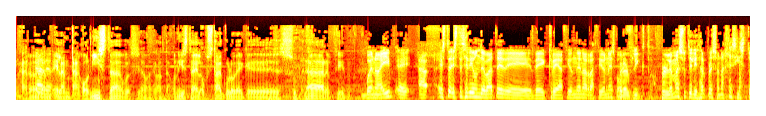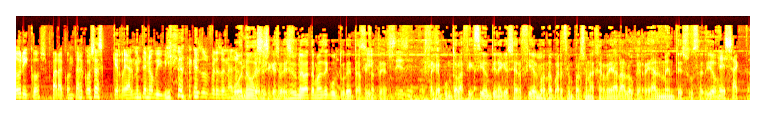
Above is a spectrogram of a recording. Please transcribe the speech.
Claro, Claro. El, el antagonista, pues se llama el antagonista, el obstáculo que hay que superar, en fin. Bueno, ahí eh, a- esto, este sería un debate de, de creación de narraciones, Conflicto. pero el problema es utilizar personajes históricos para contar cosas que realmente no vivieron esos personajes. Bueno, ese, sí es, ese es un debate más de cultureta, fíjate. Hasta qué punto la ficción tiene que ser fiel cuando aparece un personaje real a lo que realmente sucedió. Exacto,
